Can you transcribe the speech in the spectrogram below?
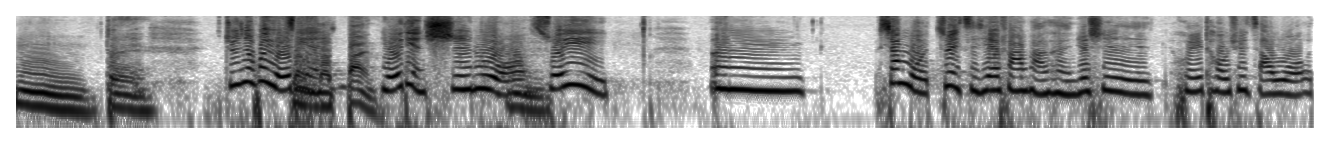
嗯，对，就是会有点？有一点失落。嗯所以，嗯，像我最直接的方法，可能就是回头去找我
